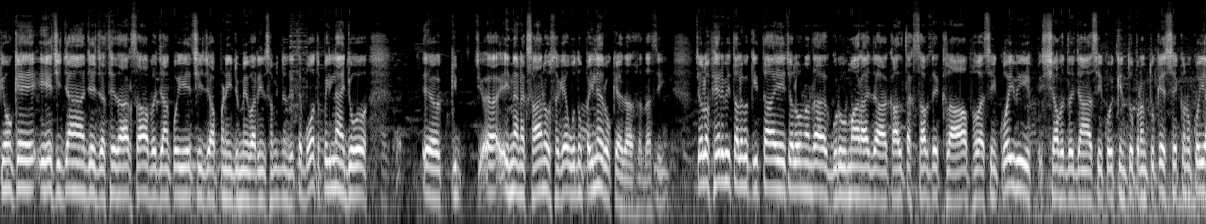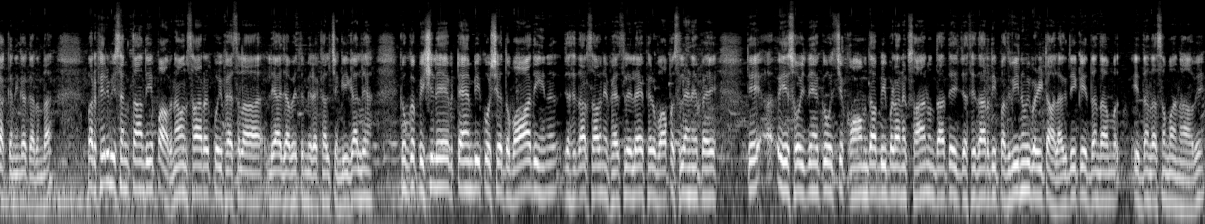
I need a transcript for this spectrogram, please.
ਕਿਉਂਕਿ ਇਹ ਚੀਜ਼ਾਂ ਜੇ ਜਥੇਦਾਰ ਸਾਹਿਬ ਜਾਂ ਕੋਈ ਇਹ ਚੀਜ਼ ਆਪਣੀ ਜ਼ਿੰਮੇਵਾਰੀ ਨਹੀਂ ਸਮਝਦੇ ਹੁੰਦੇ ਤੇ ਬਹੁਤ ਪਹਿਲਾਂ ਜੋ ਇੰਨਾ ਨੁਕਸਾਨ ਹੋ ਸਕਿਆ, ਉਦੋਂ ਪਹਿਲਾਂ ਰੋਕਿਆ ਜਾ ਸਕਦਾ ਸੀ। ਚਲੋ, ਫਿਰ ਵੀ ਤਲਬ ਕੀਤਾ, ਇਹ ਚਲੋ ਉਹਨਾਂ ਦਾ ਗੁਰੂ ਮਹਾਰਾਜ ਦਾ ਅਕਾਲ ਤਖਤ ਸਾਹਿਬ ਦੇ ਖਿਲਾਫ ਅਸੀਂ ਕੋਈ ਵੀ ਸ਼ਬਦ ਜਾਂ ਅਸੀਂ ਕੋਈ ਕਿੰਤੂ ਪਰੰਤੂ ਕਿ ਸਿੱਖ ਨੂੰ ਕੋਈ ਹੱਕ ਨਹੀਂਗਾ ਕਰਨ ਦਾ। ਪਰ ਫਿਰ ਵੀ ਸੰਗਤਾਂ ਦੀ ਭਾਵਨਾ ਅਨੁਸਾਰ ਕੋਈ ਫੈਸਲਾ ਲਿਆ ਜਾਵੇ ਤੇ ਮੇਰੇ ਖਿਆਲ ਚੰਗੀ ਗੱਲ ਆ। ਕਿਉਂਕਿ ਪਿਛਲੇ ਟਾਈਮ ਵੀ ਕੁਝ ਦਬਾਅ ਅਧੀਨ ਜਥੇਦਾਰ ਸਾਹਿਬ ਨੇ ਫੈਸਲੇ ਲਏ, ਫਿਰ ਵਾਪਸ ਲੈਣੇ ਪਏ। ਤੇ ਇਹ ਸੋਚਦੇ ਆ ਕਿ ਉਸ 'ਚ ਕੌਮ ਦਾ ਵੀ ਬੜਾ ਨੁਕਸਾਨ ਹੁੰਦਾ ਤੇ ਜਥੇਦਾਰ ਦੀ ਪਦਵੀ ਨੂੰ ਵੀ ਬੜੀ ਢਾਹ ਲੱਗਦੀ ਕਿ ਇਦਾਂ ਦਾ ਇਦਾਂ ਦਾ ਸਮਾਂ ਨਾ ਆਵੇ।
